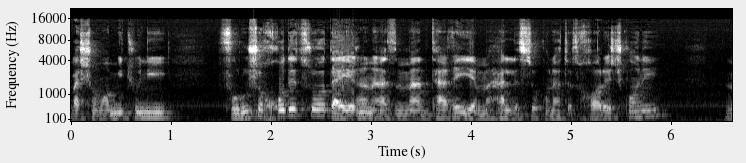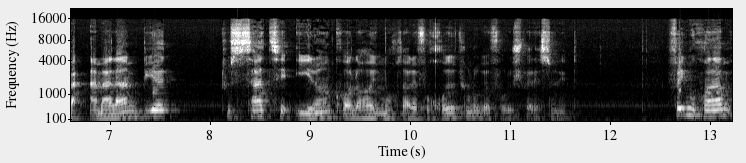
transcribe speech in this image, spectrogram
و شما می‌تونی فروش خودت رو دقیقا از منطقه محل سکونتت خارج کنی و عملا بیاد تو سطح ایران کالاهای مختلف خودتون رو به فروش برسونید. فکر می‌کنم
